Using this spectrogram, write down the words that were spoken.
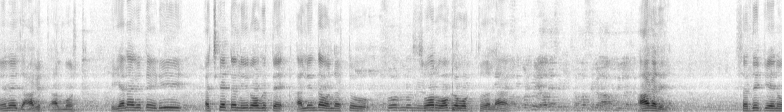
ಮ್ಯಾನೇಜ್ ಆಗುತ್ತೆ ಆಲ್ಮೋಸ್ಟ್ ಈಗ ಏನಾಗುತ್ತೆ, ಇಡೀ ಅಚ್ಚುಕಟ್ಟಲ್ಲಿ ನೀರು ಹೋಗುತ್ತೆ, ಅಲ್ಲಿಂದ ಒಂದಷ್ಟು ಸೋರ್ ಹೋಗ, ಹೋಗ್ತದಲ್ಲ? ಆಗೋದಿಲ್ಲ. ಸದ್ಯಕ್ಕೇನು,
